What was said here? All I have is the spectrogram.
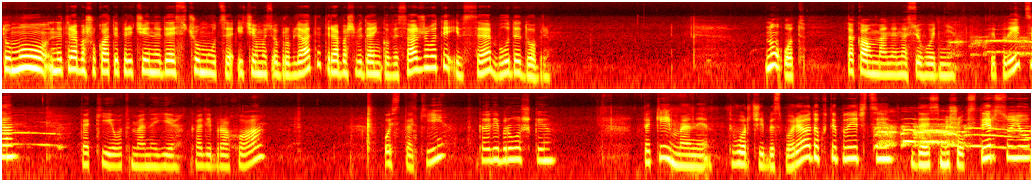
Тому не треба шукати причини десь, чому це і чимось обробляти. Треба швиденько висаджувати і все буде добре. Ну от, така в мене на сьогодні теплиця. Такі от в мене є калібрахоа. Ось такі каліброшки. Такий в мене творчий безпорядок в тепличці. Десь мішок з тирсою,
